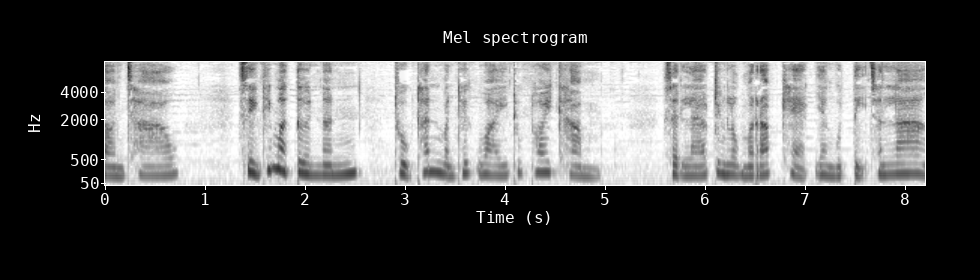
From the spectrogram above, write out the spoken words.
ตอนเช้า สิ่งที่มาเตือนนั้นถูกท่านบันทึกไว้ทุกถ้อยคำ เสร็จแล้วจึงลงมารับแขกยังกุฏิชั้นล่าง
